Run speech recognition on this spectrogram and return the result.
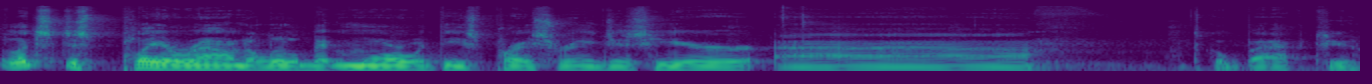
let's just play around a little bit more with these price ranges here. Uh, go back to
